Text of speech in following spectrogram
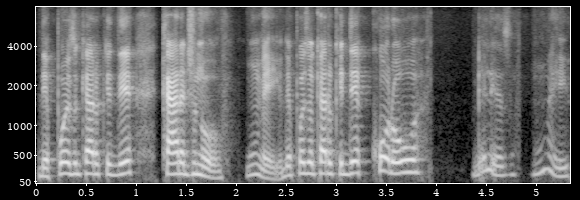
Depois eu quero que dê cara de novo. Um meio. Depois eu quero que dê coroa. Beleza. Um meio.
